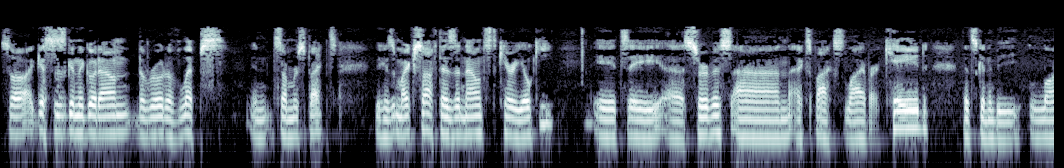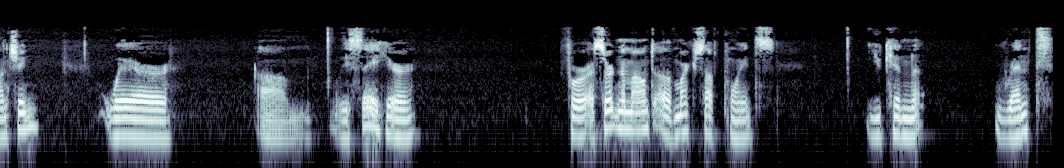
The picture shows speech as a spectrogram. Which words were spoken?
So I guess this is going to go down the road of lips in some respects because Microsoft has announced karaoke. It's a, uh service on Xbox Live Arcade that's going to be launching where um, they say here for a certain amount of Microsoft points you can rent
